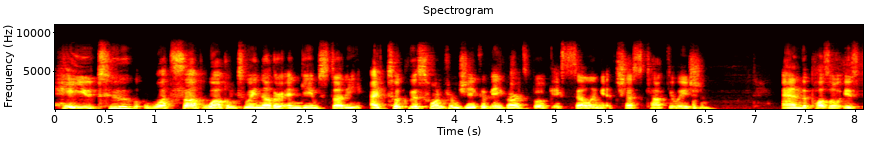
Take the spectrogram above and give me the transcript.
Hey YouTube, what's up? Welcome to another endgame study. I took this one from Jacob Aagaard's book, Excelling at Chess Calculation. And the puzzle is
